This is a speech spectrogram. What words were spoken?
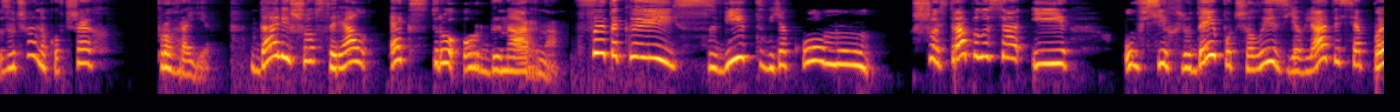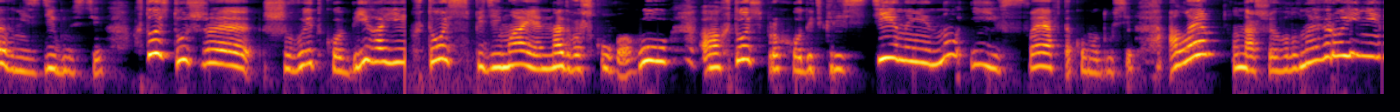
звичайно, ковчег програє. Далі йшов серіал Екстраординарна. Це такий світ, в якому щось трапилося, і у всіх людей почали з'являтися певні здібності. Хтось дуже швидко бігає, хтось підіймає надважку вагу, хтось проходить крізь стіни, ну і все в такому дусі. Але у нашої головної героїні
